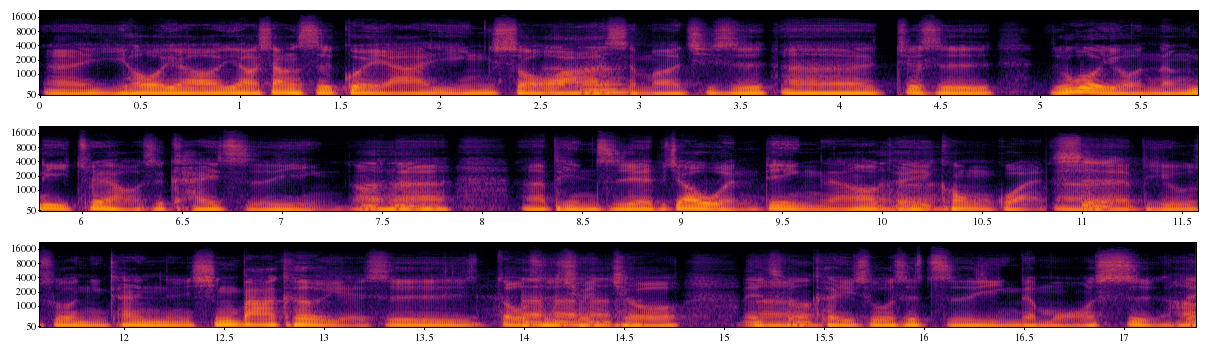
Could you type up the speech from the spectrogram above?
呃以后要要上市柜啊、营收啊什么，其实呃就是如果有能力，最好是开直营啊。那呃品质也比较稳定，然后可以控管。嗯、是、呃，比如说你看星巴克也是都是 全球没错、呃，可以说是直营的模式哈。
